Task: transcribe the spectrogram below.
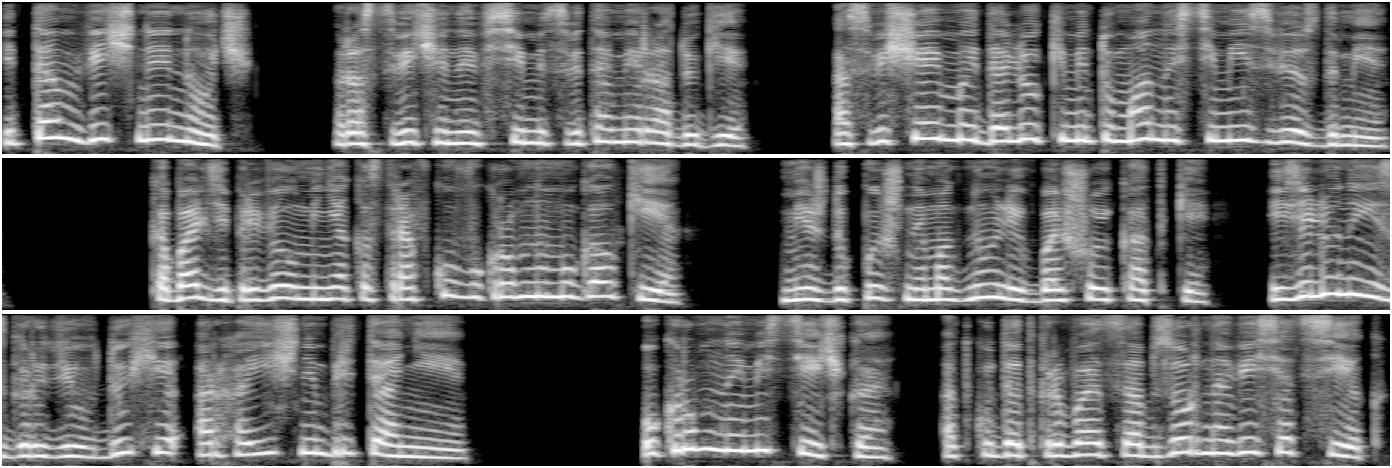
И там вечная ночь, расцвеченная всеми цветами радуги, освещаемая далекими туманностями и звездами. Кабальди привел меня к островку в укромном уголке, между пышной магнолией в большой катке и зеленой изгородью в духе архаичной Британии. Укромное местечко, откуда открывается обзор на весь отсек,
